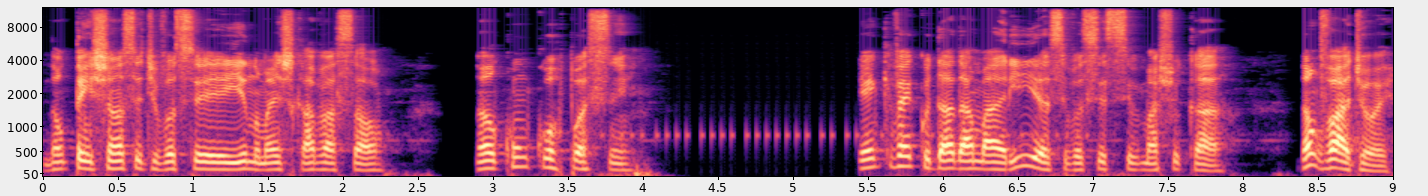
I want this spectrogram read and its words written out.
Não tem chance de você ir numa escavação. Não com um corpo assim. Quem é que vai cuidar da Maria se você se machucar? Não vá, Joey.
